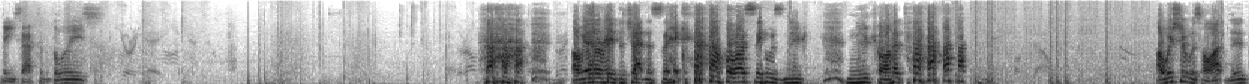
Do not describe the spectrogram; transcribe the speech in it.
These after the police. I'll be able to read the chat in a sec. All I see was nuke, nuke hype. I wish it was hype, dude.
